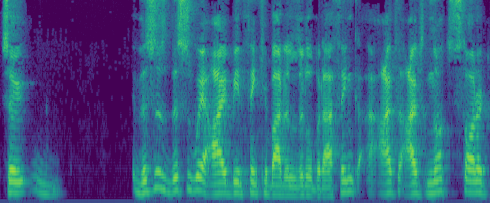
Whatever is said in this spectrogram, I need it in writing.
so this is this is where I've been thinking about it a little bit. I think I've I've not started.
